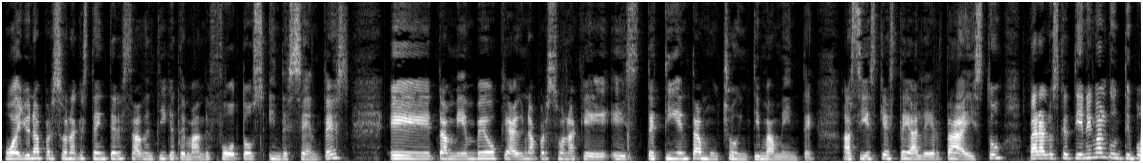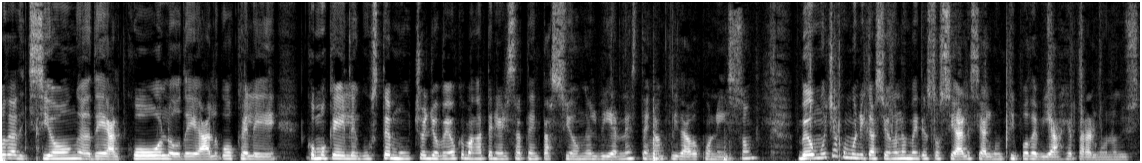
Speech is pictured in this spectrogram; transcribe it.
o hay una persona que está interesada en ti que te mande fotos indecentes. Eh, también veo que hay una persona que te tienta mucho íntimamente. Así es que esté alerta a esto. Para los que tienen algún tipo de adicción eh, de alcohol o de algo que le como que le guste mucho, yo veo que van a tener esa tentación el viernes. Tengan cuidado con eso. Veo mucha comunicación en los medios sociales y algún tipo de viaje para algunos de ustedes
